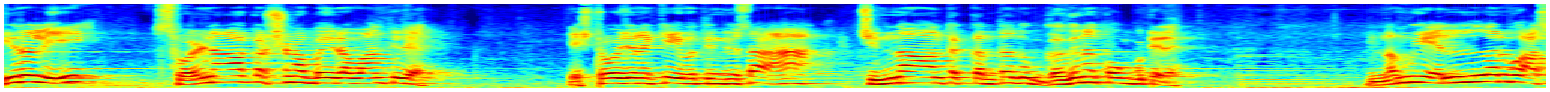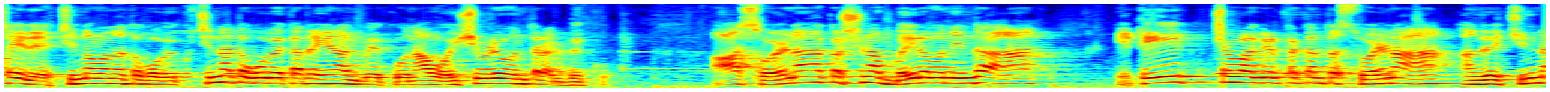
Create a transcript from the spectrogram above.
ಇದರಲ್ಲಿ ಸ್ವರ್ಣಾಕರ್ಷಣ ಭೈರವ ಅಂತಿದೆ. ಎಷ್ಟೋ ಜನಕ್ಕೆ ಇವತ್ತಿನ ದಿವಸ ಚಿನ್ನ ಅಂತಕ್ಕಂಥದ್ದು ಗಗನಕ್ಕೆ ಹೋಗ್ಬಿಟ್ಟಿದೆ. ನಮಗೆ ಎಲ್ಲರಿಗೂ ಆಸೆ ಇದೆ ಚಿನ್ನವನ್ನು ತಗೋಬೇಕು. ಚಿನ್ನ ತಗೋಬೇಕಾದ್ರೆ ಏನಾಗಬೇಕು? ನಾವು ಐಶ್ವರ್ಯವಂತರಾಗಬೇಕು ಆ ಸ್ವರ್ಣಾಕರ್ಷಣ ಭೈರವನಿಂದ ಯಥೇಚ್ಛವಾಗಿರ್ತಕ್ಕಂಥ ಸ್ವರ್ಣ, ಅಂದರೆ ಚಿನ್ನ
